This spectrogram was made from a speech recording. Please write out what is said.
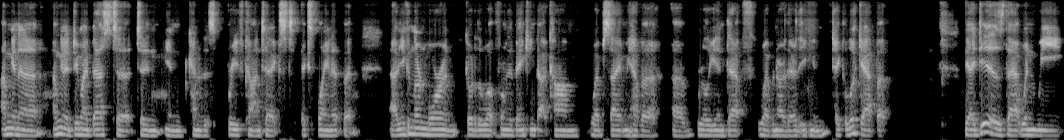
I'm gonna I'm gonna do my best to to in kind of this brief context explain it, but uh, you can learn more and go to the wealthformulabanking.com website. And we have a, a really in-depth webinar there that you can take a look at. But the idea is that when we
